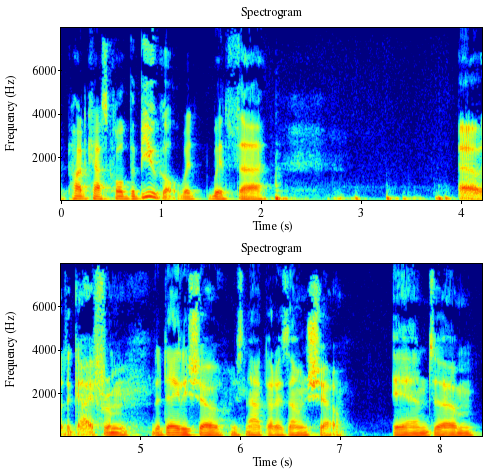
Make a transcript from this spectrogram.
podcast called The Bugle with with uh, uh, the guy from The Daily Show, who's now got his own show, and um,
